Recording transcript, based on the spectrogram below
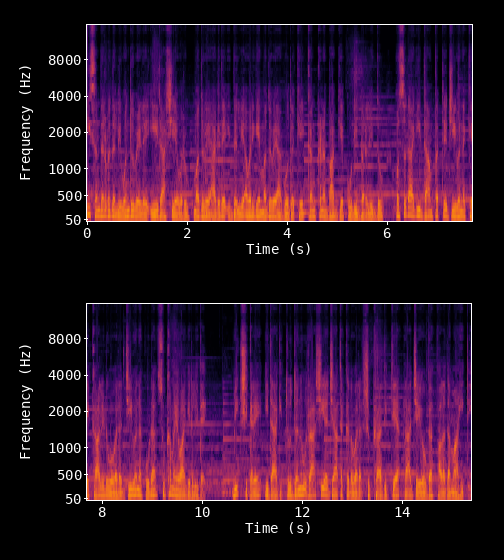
ಈ ಸಂದರ್ಭದಲ್ಲಿ ಒಂದು ವೇಳೆ ಈ ರಾಶಿಯವರು ಮದುವೆ ಆಗದೆ ಇದ್ದಲ್ಲಿ ಅವರಿಗೆ ಮದುವೆ ಆಗುವುದಕ್ಕೆ ಕಂಕಣ ಭಾಗ್ಯ ಕೂಡಿ ಬರಲಿದ್ದು, ಹೊಸದಾಗಿ ದಾಂಪತ್ಯ ಜೀವನಕ್ಕೆ ಕಾಲಿಡುವವರ ಜೀವನ ಕೂಡ ಸುಖಮಯವಾಗಿರಲಿದೆ. ವೀಕ್ಷಕರೇ, ಇದಾಗಿತ್ತು ಧನು ರಾಶಿಯ ಜಾತಕದವರ ಶುಕ್ರಾದಿತ್ಯ ರಾಜಯೋಗ ಫಲದ ಮಾಹಿತಿ.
